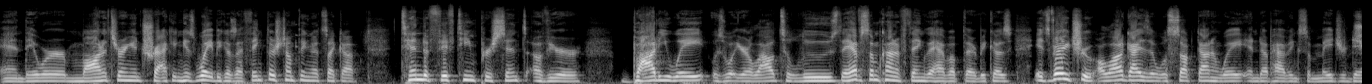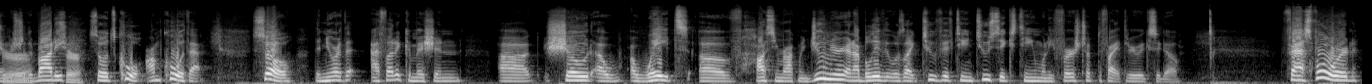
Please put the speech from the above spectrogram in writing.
and they were monitoring and tracking his weight because I think there's something that's like a 10 to 15 percent of your body weight was what you're allowed to lose. They have some kind of thing they have up there because it's very true. A lot of guys that will suck down and weight end up having some major damage Sure, to their body. sure. So it's cool. I'm cool with that. So the New York Athletic Commission uh, showed a, a weight of Hasim Rahman Jr., and I believe it was like 215, 216 when he first took the fight three weeks ago. Fast forward,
